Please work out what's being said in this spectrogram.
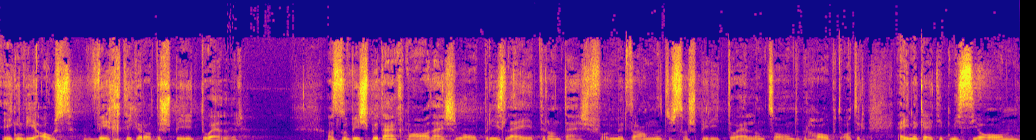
irgendwie als wichtiger oder spiritueller. Also zum Beispiel denkt man, oh, der ist Lobpreisleiter und der ist immer dran und ist so spirituell und so und überhaupt. Oder einer geht in die Mission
